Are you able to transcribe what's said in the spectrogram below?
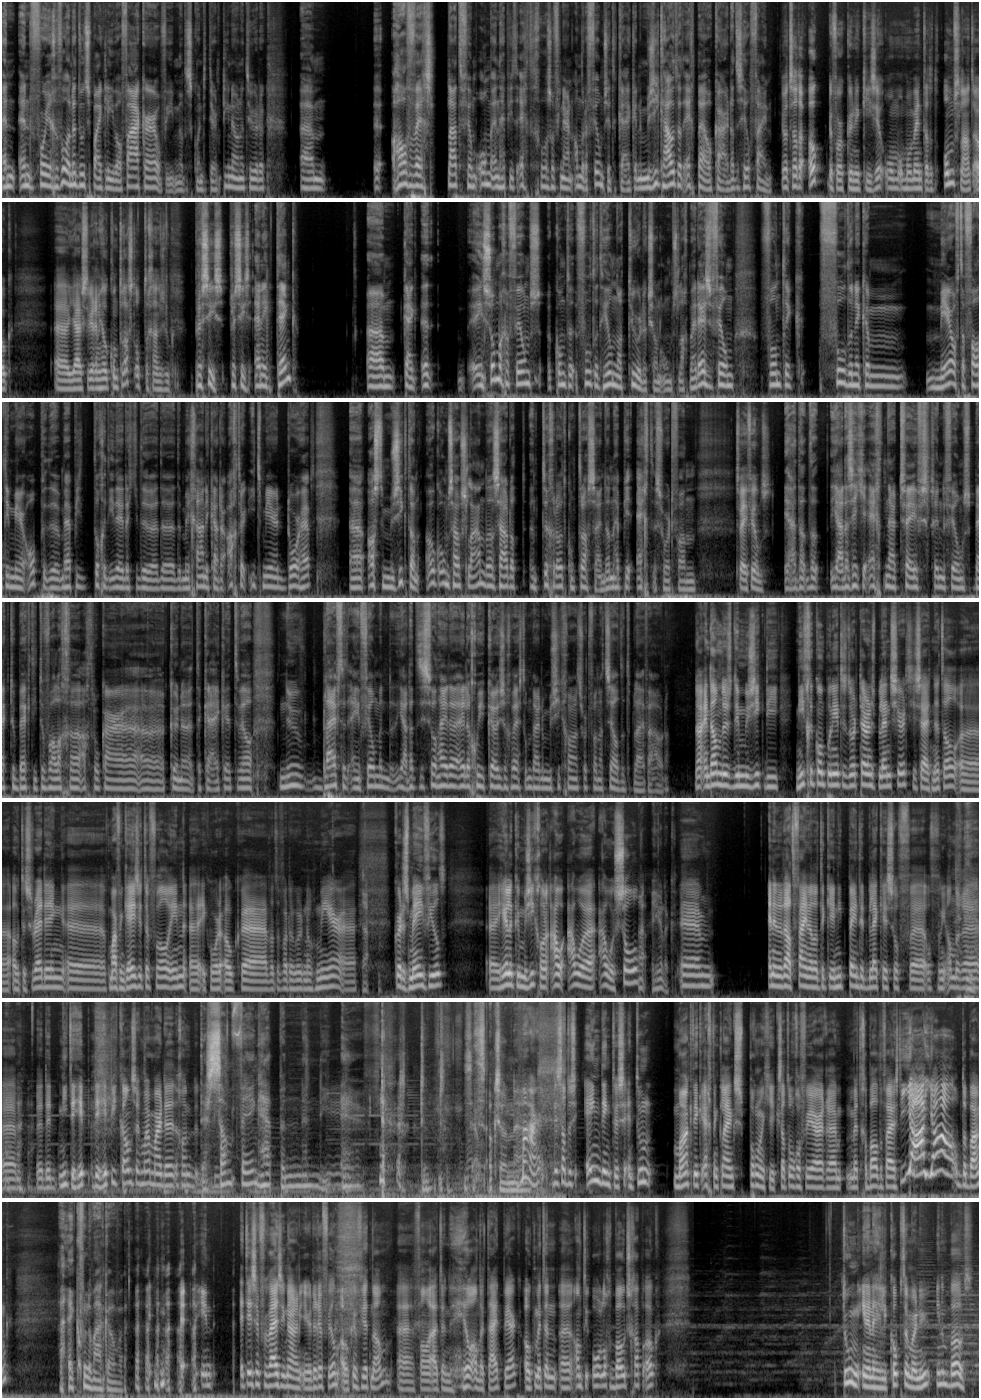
en, en voor je gevoel, en dat doet Spike Lee wel vaker, of iemand als Quentin Tarantino natuurlijk. eh, halverwege slaat de film om en heb je het echt gevoel alsof je naar een andere film zit te kijken. En de muziek houdt dat echt bij elkaar. Dat is heel fijn. Ja, want ze hadden ook ervoor kunnen kiezen om op het moment dat het omslaat ook eh, juist weer een heel contrast op te gaan zoeken. Precies, precies. En ik denk, ehm, kijk, het, in sommige films komt het, voelt het heel natuurlijk, zo'n omslag. Bij deze film vond ik, voelde ik hem meer, of dan valt hij meer op. De, heb je toch het idee dat je de, de, de mechanica daarachter iets meer door hebt. Eh, als de muziek dan ook om zou slaan, dan zou dat een te groot contrast zijn. Dan heb je echt een soort van Twee films. ja, dat, dat, ja, dan zit je echt naar twee verschillende films back-to-back die toevallig eh, achter elkaar eh, kunnen te kijken. Terwijl nu blijft het één film. En ja, dat is wel een hele, hele goede keuze geweest om daar de muziek gewoon een soort van hetzelfde te blijven houden. Nou, en dan dus de muziek die niet gecomponeerd is door Terence Blanchard. Je zei het net al, eh, Otis Redding, eh, of Marvin Gaye zit er vooral in. Eh, ik hoorde ook, eh, wat, wat hoorde ik nog meer? Eh, Ja. Curtis Mayfield. Eh, heerlijke muziek, gewoon oude, oude, oude soul. Ja, heerlijk. Ehm, en inderdaad, fijn dat het een keer niet Painted Black is of, eh, of van die andere... de, niet de, hip, de hippie kant, zeg maar, maar de, gewoon... de- There's something happening in the air. dat is ook zo'n... Maar er zat dus één ding tussen. En toen maakte ik echt een klein sprongetje. Ik zat ongeveer eh, met gebalde vuist. Ja, ja, op de bank. ik voel hem aankomen. In, het is een verwijzing naar een eerdere film, ook in Vietnam. eh vanuit een heel ander tijdperk. Ook met een eh, anti-oorlogsboodschap ook. Toen in een helikopter, maar nu in een boot.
